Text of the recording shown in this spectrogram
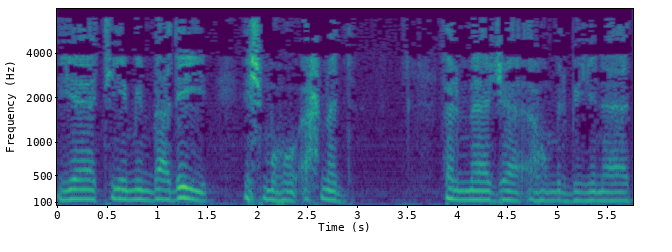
ياتي من بعدي اسمه أحمد. فلما جاءهم بالبينات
